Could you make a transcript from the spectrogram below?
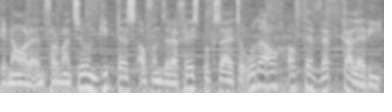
Genauere Informationen gibt es auf unserer Facebook-Seite oder auch auf der Webgalerie.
